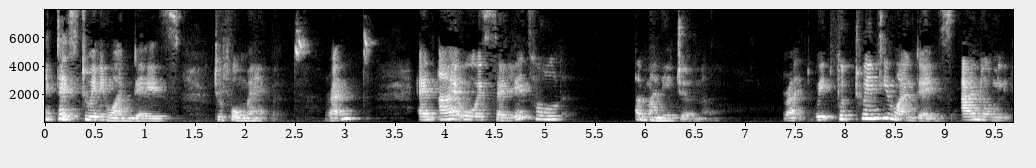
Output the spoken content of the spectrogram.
it takes 21 days to form a habit, right? And I always say let's hold a money journal. Right? Wait for 21 days. I normally,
